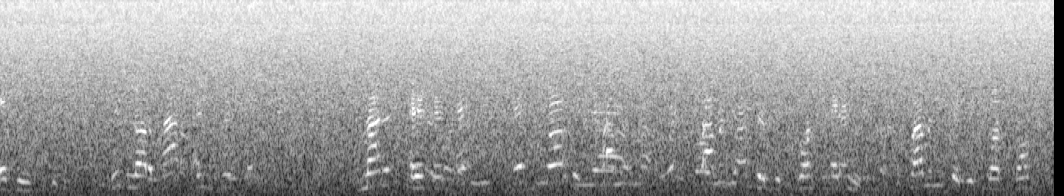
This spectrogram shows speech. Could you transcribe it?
ethnicity. This is not a matter of ethnicity. Matter, a, a, a, family, can discuss ethnic. Family can discuss something.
